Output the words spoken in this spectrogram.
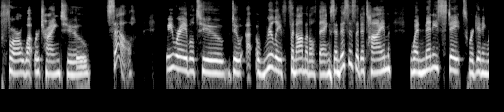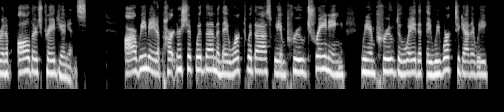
for what we're trying to sell? we were able to do really phenomenal things. And this is at a time when many states were getting rid of all their trade unions. We made a partnership with them and they worked with us. We improved training. We improved the way that they, we worked together. We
